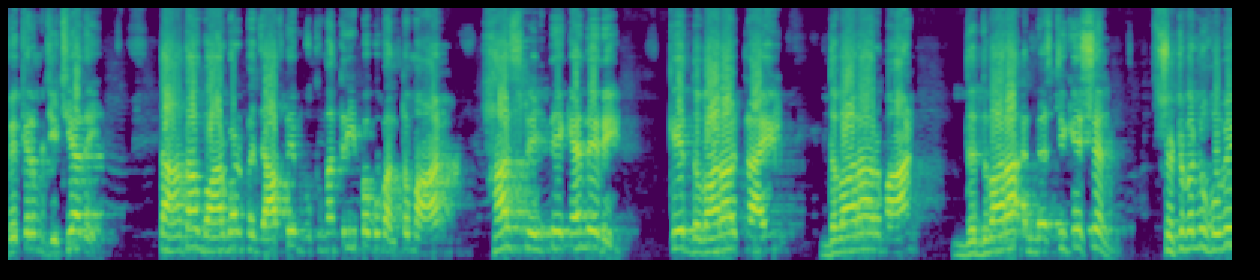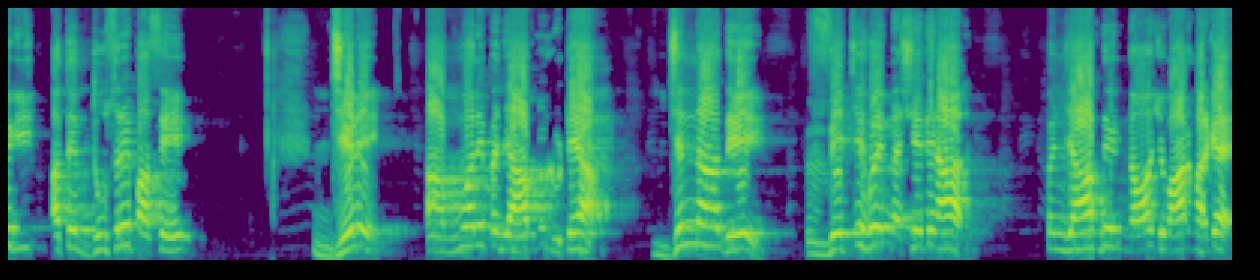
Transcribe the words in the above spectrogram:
ਵਿਕਰਮ ਜੀਠੀਆ ਦੇ। ਤਾਂ ਤਾਂ ਵਾਰ-ਵਾਰ ਪੰਜਾਬ ਦੇ ਮੁੱਖ ਮੰਤਰੀ ਭਗਵੰਤ ਮਾਨ ਹਰ ਸਟੇਜ ਤੇ ਕਹਿੰਦੇ ਨੇ ਕਿ ਦੁਬਾਰਾ ਟ੍ਰਾਇਲ ਦੁਬਾਰਾ ਰਿਮਾਂਡ ਦੁਬਾਰਾ ਇਨਵੈਸਟੀਗੇਸ਼ਨ ਸਿੱਟ ਵੱਲੋਂ ਹੋਵੇਗੀ ਅਤੇ ਦੂਸਰੇ ਪਾਸੇ ਜਿਹੜੇ ਆਗੂਆਂ ਨੇ ਪੰਜਾਬ ਨੂੰ ਲੁੱਟਿਆ। ਜਿਨ੍ਹਾਂ ਦੇ ਵੇਚੇ ਹੋਏ ਨਸ਼ੇ ਦੇ ਨਾਲ ਪੰਜਾਬ ਦੇ ਨੌਜਵਾਨ ਮਰ ਗਏ।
